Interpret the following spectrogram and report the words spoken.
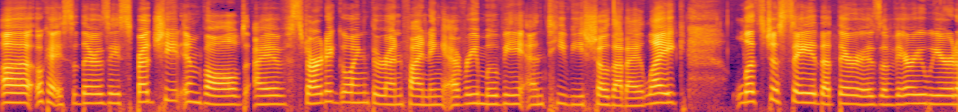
Uh, okay, so there's a spreadsheet involved. I have started going through and finding every movie and TV show that I like. Let's just say that there is a very weird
